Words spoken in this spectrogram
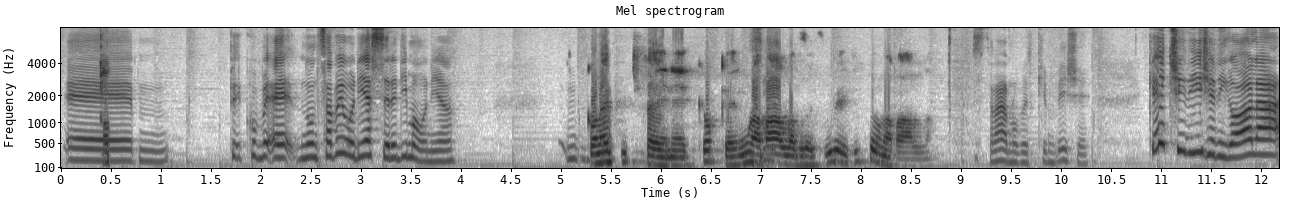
Ehm, per- come- eh, non sapevo di essere Dimonia. Con Epic Fenech, ok, una Sì. palla pure tu, tutto è una palla. Strano perché invece... Che ci dice Nicola?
